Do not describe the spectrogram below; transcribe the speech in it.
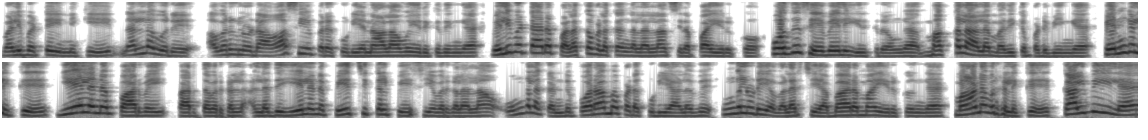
வழிபட்டு இன்னைக்கு நல்ல ஒரு அவர்களோட ஆசையை பெறக்கூடிய நாளாவும் இருக்குதுங்க. வெளிவட்டார பழக்க வழக்கங்கள் எல்லாம் சிறப்பா இருக்கும். பொது சேவையில இருக்கிறவங்க மக்களால மதிக்கப்படுவீங்க. பெண்களுக்கு ஏளன பார்வை பார்த்தவர்கள் அல்லது ஏளன பேச்சுக்கள் பேசியவர்கள் எல்லாம் உங்களை கண்டு பொறாமப்படக்கூடிய அளவு உங்களுடைய வளர்ச்சி அபாரமா இருக்குங்க. மாணவர்களுக்கு கல்வியில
